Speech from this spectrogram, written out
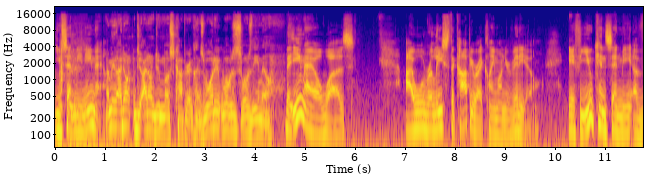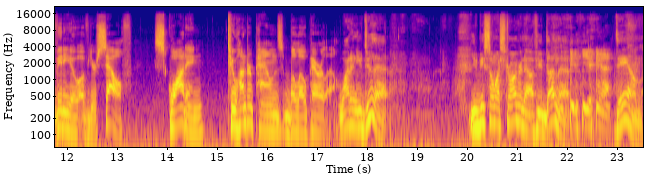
you sent me an email. I mean, I don't do I don't do most copyright claims. What did- what was what was the email? The email was, I will release the copyright claim on your video if you can send me a video of yourself squatting 200 pounds below parallel. Why didn't you do that? You'd be so much stronger now if you'd done that. yeah. Damn.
